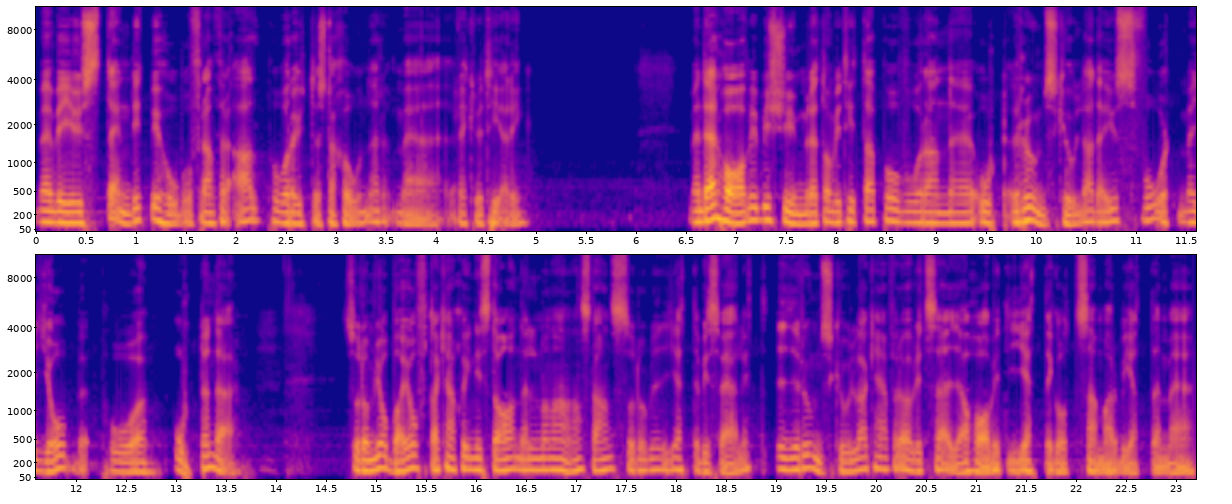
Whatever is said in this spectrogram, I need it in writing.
Men vi är ju ständigt behov och framför allt på våra ytterstationer med rekrytering. Men där har vi bekymret om vi tittar på våran eh, ort Rumskulla. Det är ju svårt med jobb på orten där. Så de jobbar ju ofta kanske in i stan eller någon annanstans och då blir det jättebesvärligt. I Rumskulla kan jag för övrigt säga har vi ett jättegott samarbete med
